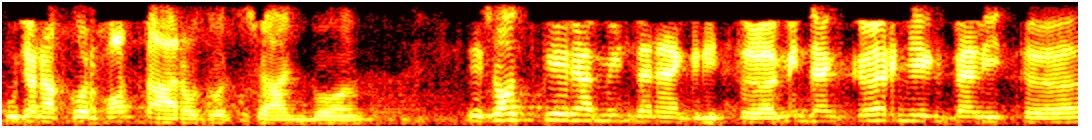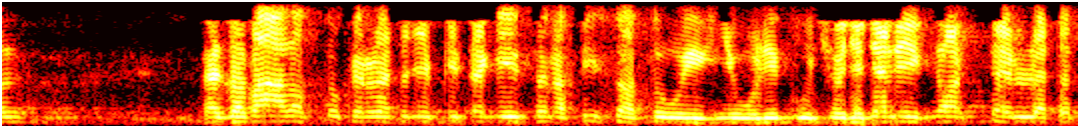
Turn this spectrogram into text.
ugyanakkor határozottságból. És azt kérem minden egritől, minden környékbelitől, ez a választókerület egyébként egészen a Tiszatóig nyúlik, úgyhogy egy elég nagy területet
